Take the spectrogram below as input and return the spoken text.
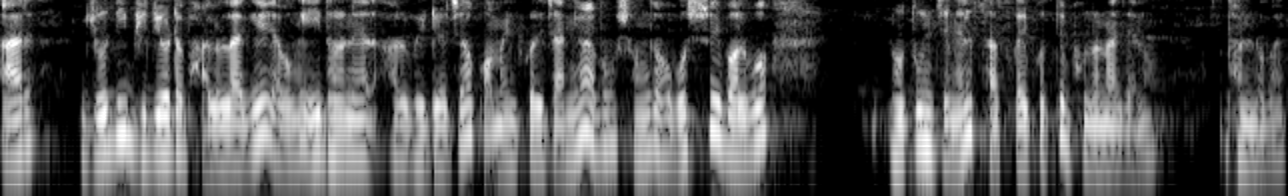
আর যদি ভিডিওটা ভালো লাগে এবং এই ধরনের আরও ভিডিও চাও কমেন্ট করে জানিও এবং সঙ্গে অবশ্যই বলব, নতুন চ্যানেল সাবস্ক্রাইব করতে ভুলো না যেন। ধন্যবাদ।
